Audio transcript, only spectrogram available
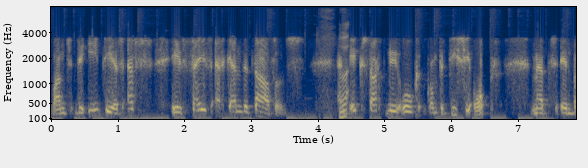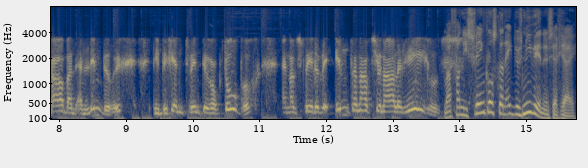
Want de ITSF heeft vijf erkende tafels. En ik start nu ook competitie op met in Brabant en Limburg. Die begint 20 oktober. En dan spelen we internationale regels. Maar van die swinkels kan ik dus niet winnen, zeg jij.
